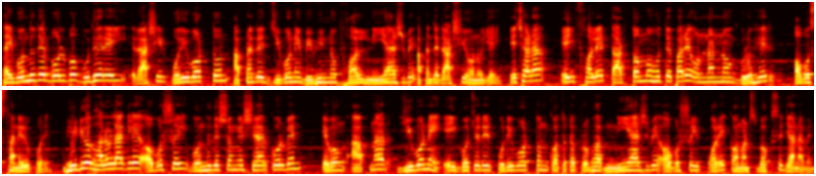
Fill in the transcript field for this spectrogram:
তাই বন্ধুদের বলব, বুধের এই রাশির পরিবর্তন আপনাদের জীবনে বিভিন্ন ফল নিয়ে আসবে, আপনাদের রাশি অনুযায়ী। এছাড়া এই ফলের তারতম্য হতে পারে অন্যান্য গ্রহের অবস্থানের উপরে। ভিডিও ভালো লাগলে অবশ্যই বন্ধুদের সঙ্গে শেয়ার করবেন এবং আপনার জীবনে এই গোচরের পরিবর্তন কতটা প্রভাব নিয়ে আসবে অবশ্যই পরে কমেন্টস বক্সে জানাবেন।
